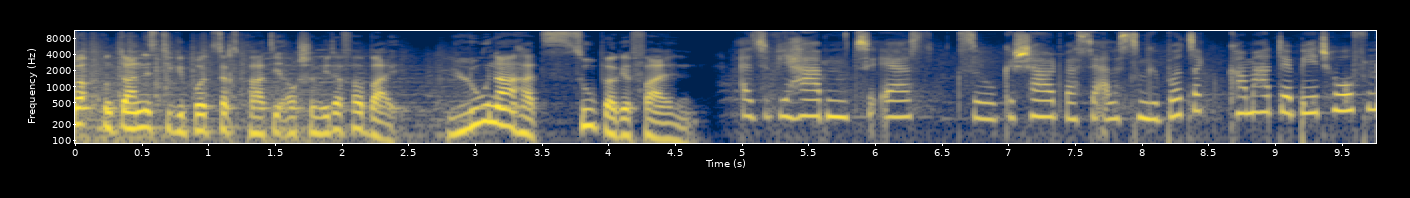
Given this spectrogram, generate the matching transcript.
Ja, und dann ist die Geburtstagsparty auch schon wieder vorbei. Luna hat's super gefallen. Also wir haben zuerst so geschaut, was der alles zum Geburtstag bekommen hat, der Beethoven.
